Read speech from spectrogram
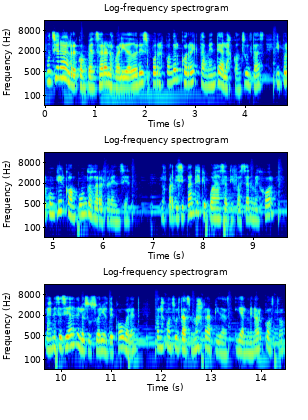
funciona al recompensar a los validadores por responder correctamente a las consultas y por cumplir con puntos de referencia. Los participantes que puedan satisfacer mejor las necesidades de los usuarios de Covalent con las consultas más rápidas y al menor costo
